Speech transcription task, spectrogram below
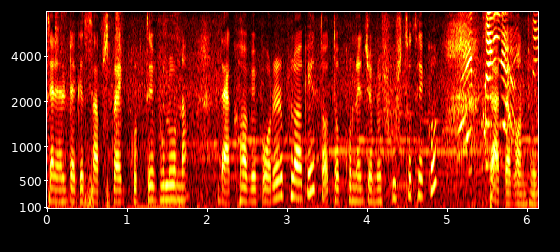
চ্যানেলটাকে সাবস্ক্রাইব করতে ভুলো না। দেখা হবে পরের ব্লগে, ততক্ষণের জন্য সুস্থ থেকো। টাটা বন্ধুরা।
